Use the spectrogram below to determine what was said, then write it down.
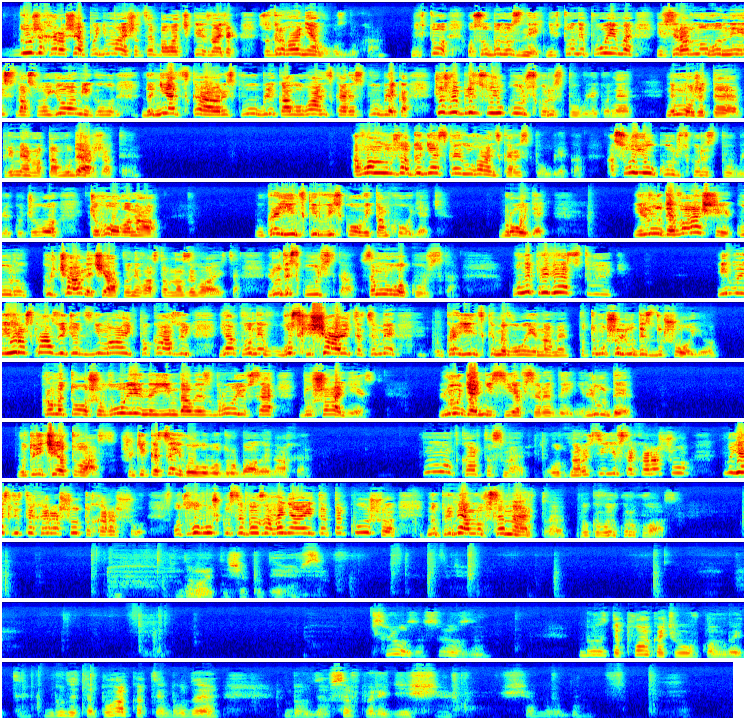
Дуже хорошо я розумію, що це балачки, знаєш, як содрогання воздуха. Ніхто, особливо з них, ніхто не пойме, і все одно вони на своєму, Донецька республіка, Луганська республіка. Чого ж ви, блін, свою Курську республіку не, не можете примерно там удержати? А вам нужна Донецька і Луганська республіка. А свою Курську республіку, чого, чого вона, українські військові там ходять, бродять. І люди ваші, кур, курчани, чи як вони вас там називаються, люди з Курська, самого Курська, вони привітствують. І, і розказують, от знімають, показують, як вони восхищаються цими українськими воїнами, тому що люди з душою. Кроме того, що воїни їм дали зброю, все, душа є. Людяність є всередині, люди. В отличі від вас, що тільки цей голову друбали нахер. Ну, карта смерті. От на Росії все хорошо. Ну, якщо це хорошо, то хорошо. От ловушку себе заганяєте таку, що, ну, примерно все мертве вокруг вас. Давайте ще подивимося. Сльози, сльози. Будете плакати, вовком бити. Будете плакати, буде, буде, все впереді ще. Ще буде.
